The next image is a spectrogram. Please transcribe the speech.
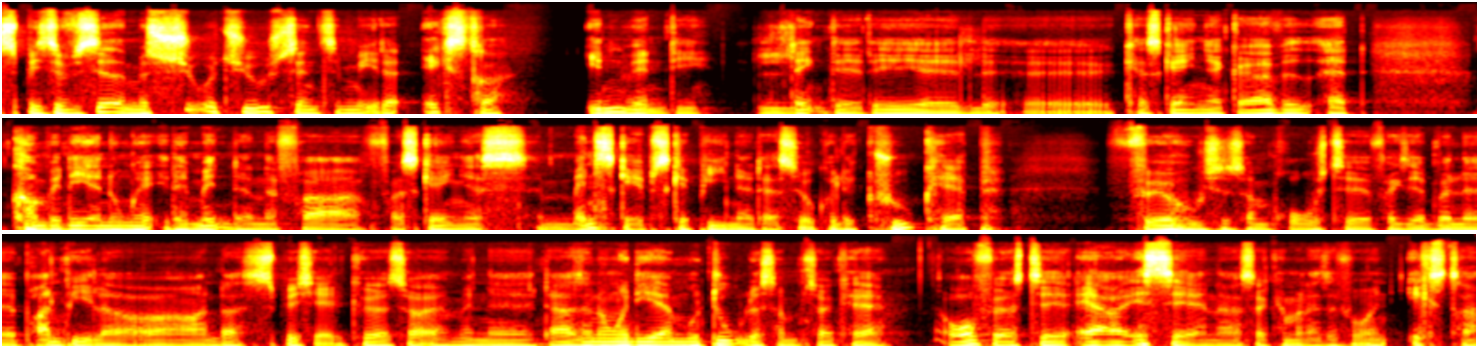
specificeret med 27 cm ekstra indvendig længde. Det øh, øh, kan Scania gøre ved at kombinere nogle af elementerne fra, fra Scanias mandskabskabiner, der såkaldte crew cap, førerhuse, som bruges til for eksempel øh, brandbiler og andre specialkøretøjer, men øh, der er altså nogle af de her moduler, som så kan overføres til R- og S-serien, og så kan man altså få en ekstra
